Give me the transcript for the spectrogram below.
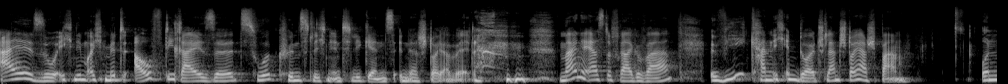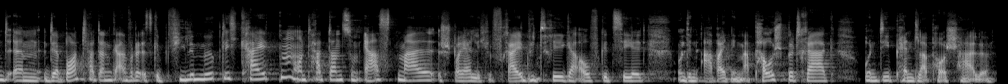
Also, ich nehme euch mit auf die Reise zur künstlichen Intelligenz in der Steuerwelt. Meine erste Frage war, wie kann ich in Deutschland Steuer sparen? Und ähm, der Bot hat dann geantwortet, es gibt viele Möglichkeiten und hat dann zum ersten Mal steuerliche Freibeträge aufgezählt und den Arbeitnehmerpauschbetrag und die Pendlerpauschale.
